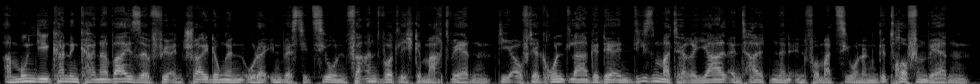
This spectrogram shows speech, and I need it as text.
Amundi kann in keiner Weise für Entscheidungen oder Investitionen verantwortlich gemacht werden, die auf der Grundlage der in diesem Material enthaltenen Informationen getroffen werden.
